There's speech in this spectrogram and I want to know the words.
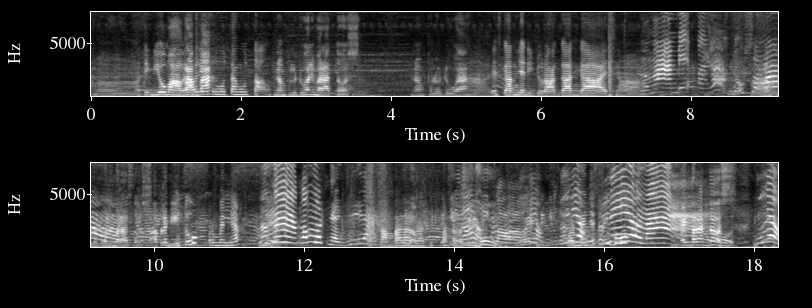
Hmm, nanti dia marah Berapa? aku ngutang-ngutang. 62 500. 62 Nah, dia sekarang jadi juragan, guys. Nah. Enggak usah. 62 500. Apa lagi? Itu permennya sudah ya? Ah, kamu udah gila. Tambah lah Belum. berarti pas seribu. Permennya seribu. 500. Lio.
